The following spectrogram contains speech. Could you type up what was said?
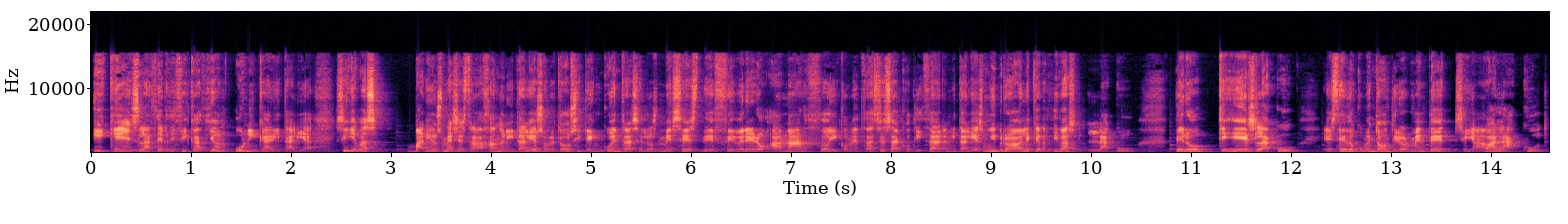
¿Y qué es la certificación única en Italia? Si llevas varios meses trabajando en Italia, sobre todo si te encuentras en los meses de febrero a marzo y comenzaste a cotizar en Italia, es muy probable que recibas la Q. Pero, ¿qué es la Q? Este documento anteriormente se llamaba la CUT.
